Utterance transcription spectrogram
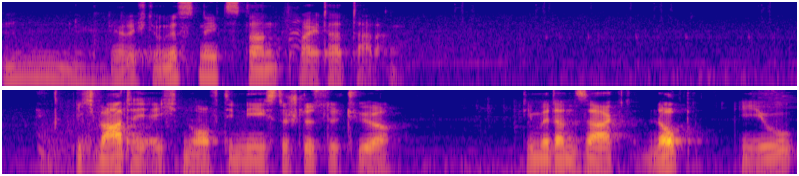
Hm, in der Richtung ist nichts, dann weiter da lang. Ich warte echt nur auf die nächste Schlüsseltür, die mir dann sagt, Nope, you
